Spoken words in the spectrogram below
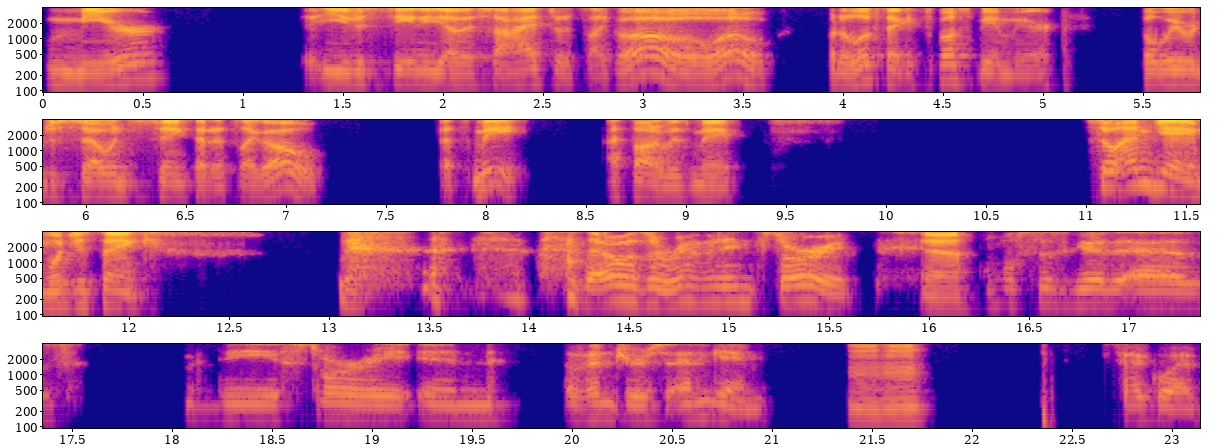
mirror. You just see the other side. So it's like, oh, whoa. But it looks like it's supposed to be a mirror. But we were just so in sync that it's like, oh, that's me. I thought it was me. So Endgame, what'd you think? that was a riveting story. Yeah. Almost as good as the story in Avengers Endgame. Mm-hmm. Segue.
